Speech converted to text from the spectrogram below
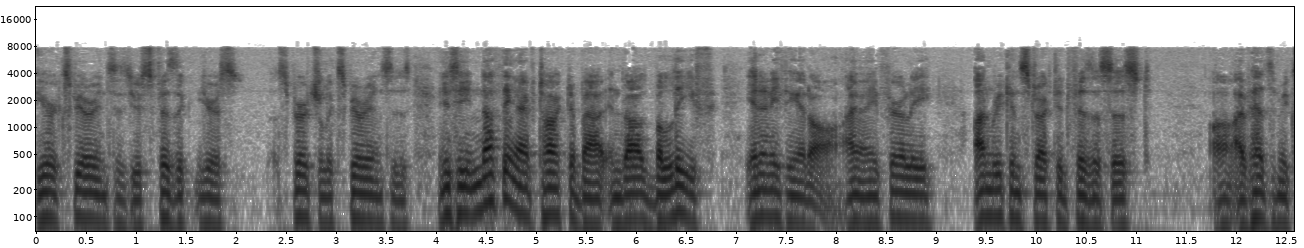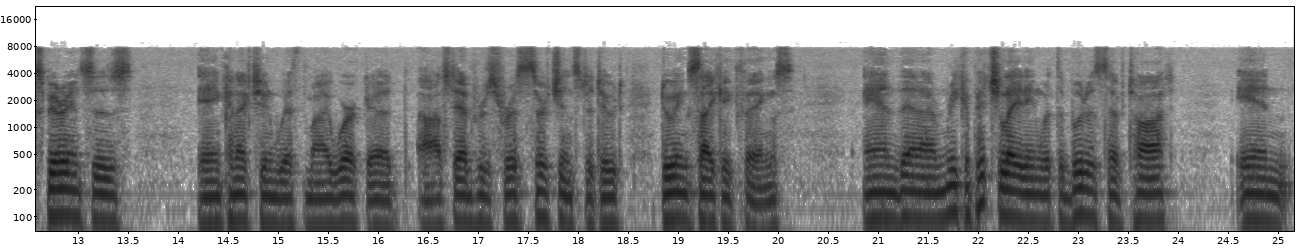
your experiences, your physic, your spiritual experiences. And you see, nothing I've talked about involves belief in anything at all. I'm a fairly unreconstructed physicist. Uh, I've had some experiences in connection with my work at uh, Stanford's Research Institute doing psychic things. And then I'm recapitulating what the Buddhists have taught in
